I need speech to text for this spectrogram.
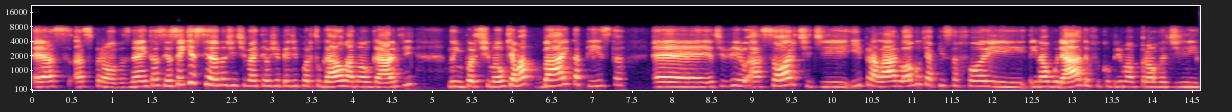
é as, as provas, né? Então, assim, eu sei que esse ano a gente vai ter o GP de Portugal lá no Algarve, no em Portimão, que é uma baita pista. É, eu tive a sorte de ir para lá logo que a pista foi inaugurada. Eu fui cobrir uma prova de,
